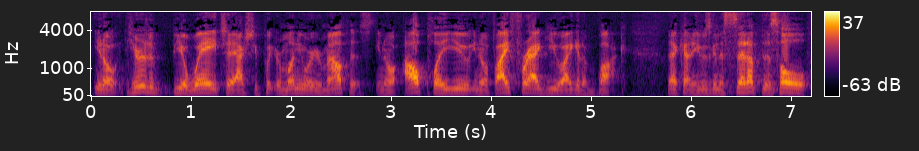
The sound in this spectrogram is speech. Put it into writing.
you know, here to be a way to actually put your money where your mouth is. You know, I'll play you, you know, if I frag you, I get a buck. That kind of, he was going to set up this whole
